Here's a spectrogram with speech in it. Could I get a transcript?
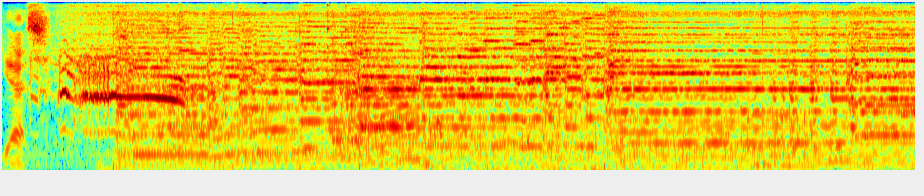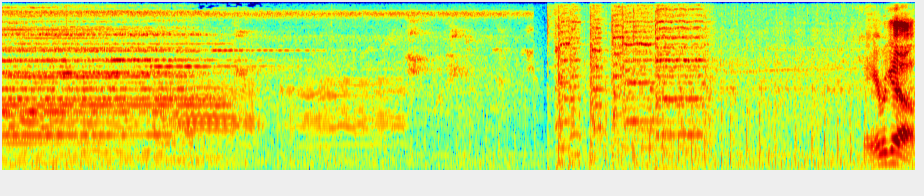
Yes. Okay, here we go.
